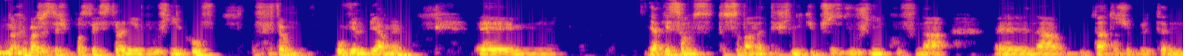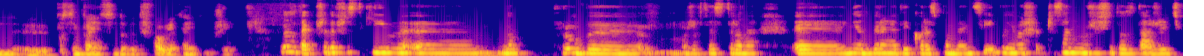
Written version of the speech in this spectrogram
no chyba, że jesteśmy po tej stronie dłużników, to uwielbiamy. Em, Jakie są stosowane techniki przez dłużników na, e, na, na to, żeby ten e, postępowanie sądowe trwało jak najdłużej? No to tak, przede wszystkim e, no, próby, może w tę stronę, e, nieodbierania tej korespondencji, ponieważ czasami może się to zdarzyć,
